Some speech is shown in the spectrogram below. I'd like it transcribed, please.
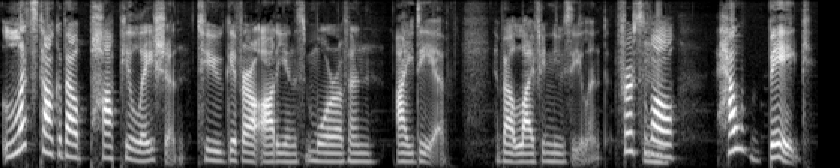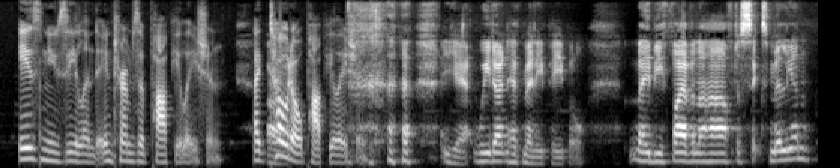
let's talk about population to give our audience more of an idea about life in New Zealand. First of mm-hmm. all, how big is New Zealand in terms of population? Like total population. yeah, we don't have many people. Maybe five and a half to six million,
